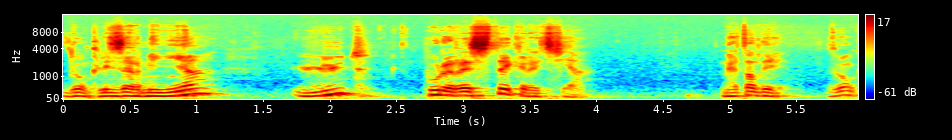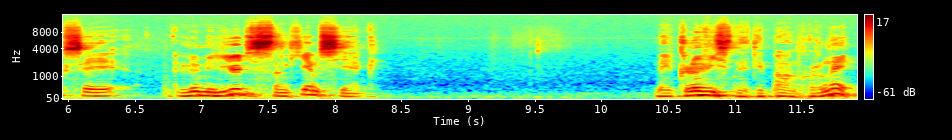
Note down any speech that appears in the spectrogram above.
Donc les Arméniens luttent pour rester chrétiens. Mais attendez, donc c'est le milieu du 5e siècle. Mais Clovis n'était pas encore né.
